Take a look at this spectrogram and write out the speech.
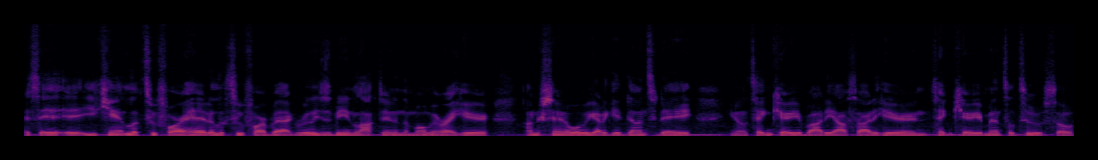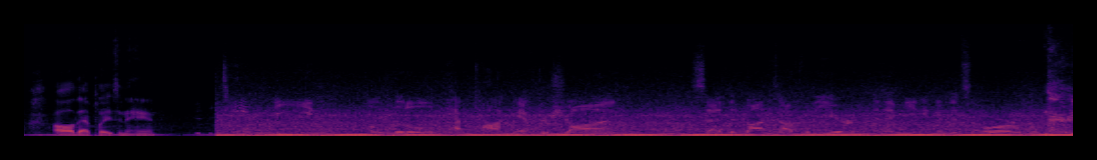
it's it, it, you can't look too far ahead or look too far back. Really, just being locked in in the moment right here, understanding what we got to get done today. You know, taking care of your body outside of here and taking care of your mental too. So all that plays in the hand. Did the team need a little pep talk after Sean said that out for the year in that meeting? or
